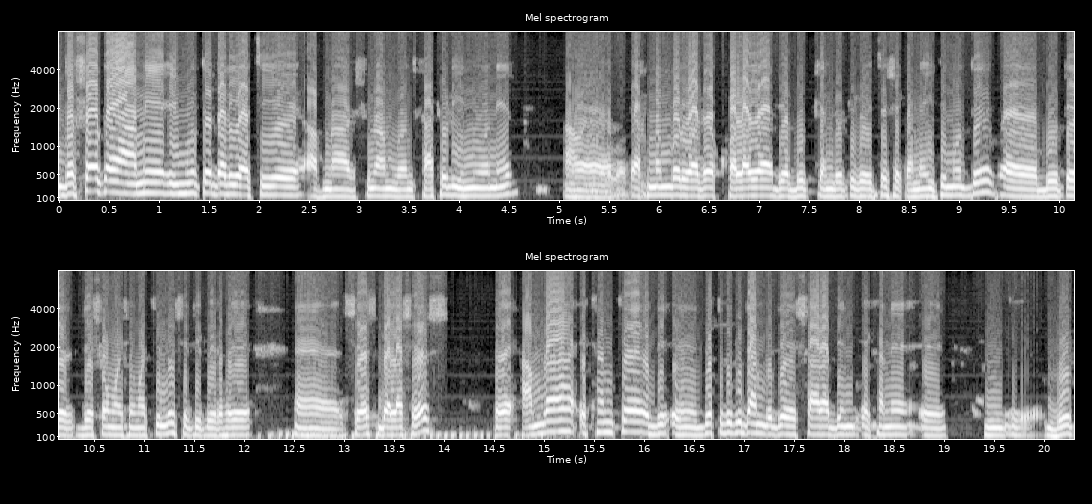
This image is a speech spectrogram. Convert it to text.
দর্শক আমি এই মুহূর্তে দাঁড়িয়ে আছি আপনার সুনামগঞ্জ কাঠুর ইউনিয়নের এক নম্বর ওয়ার্ডের খলাইয়া যে বুথ কেন্দ্রটি রয়েছে, সেখানে ইতিমধ্যে বুথের যে সময়সীমা ছিল, সেটি বের হয়ে শেষ, বেলা শেষ। আমরা এখানকার যে- যতটুকু জানব যে সারাদিন এখানে বুথ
